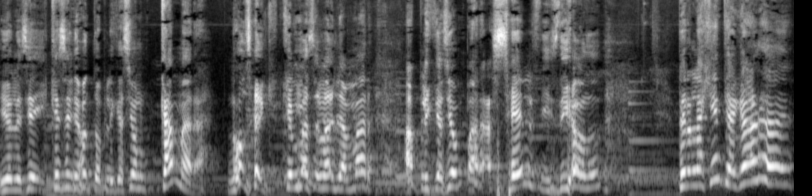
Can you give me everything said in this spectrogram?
Y yo le decía, ¿y qué se llama tu aplicación? Cámara. No sé, ¿qué más se va a llamar? Aplicación para selfies, digamos. Pero la gente agarra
